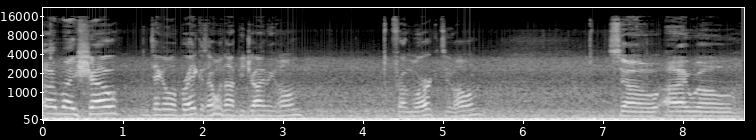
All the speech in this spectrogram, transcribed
on my show. And take a little break because I will not be driving home from work to home. So I will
